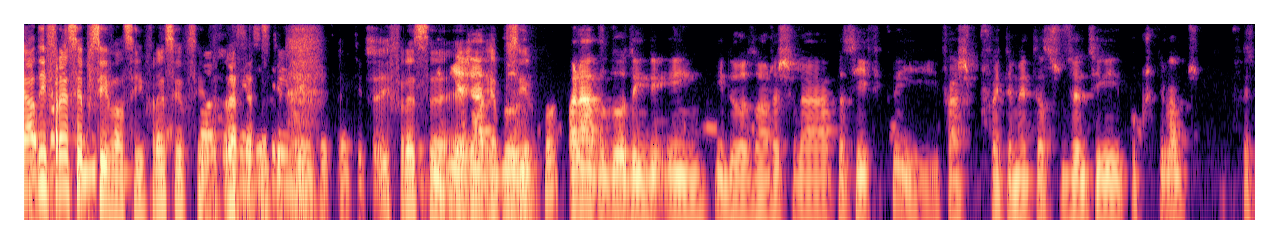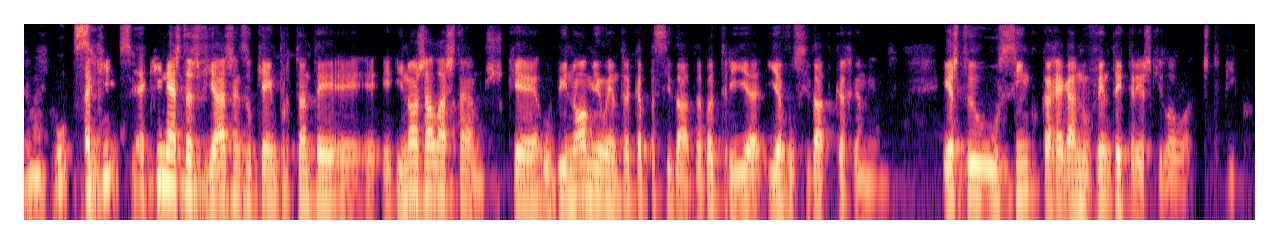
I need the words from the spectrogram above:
a diferença é possível, sim, França é possível. França é 130. França é, já é possível. Parado de, em, em duas horas será Pacífico e faz perfeitamente esses 200 e poucos quilómetros. Sim, aqui, sim. aqui nestas viagens o que é importante é, é, é, e nós já lá estamos, que é o binómio entre a capacidade da bateria e a velocidade de carregamento. Este, o 5, carrega a 93 kW de pico,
